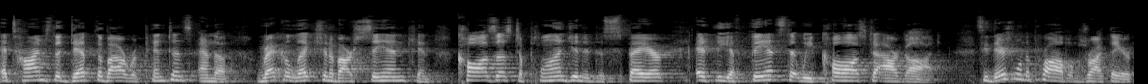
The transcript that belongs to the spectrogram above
At times, the depth of our repentance and the recollection of our sin can cause us to plunge into despair at the offense that we've caused to our God. See, there's one of the problems right there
